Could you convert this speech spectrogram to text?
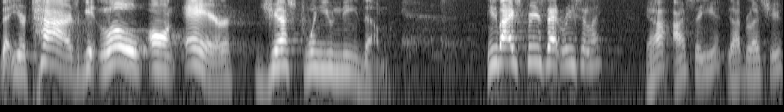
that your tires get low on air just when you need them? Anybody experienced that recently? Yeah, I see you. God bless you.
